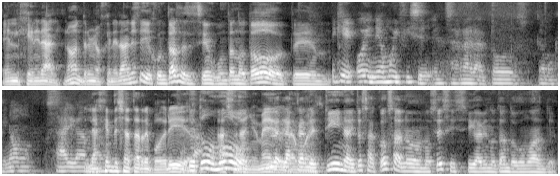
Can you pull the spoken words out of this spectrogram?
En general, ¿no? En términos generales. Sí, juntarse, se siguen juntando todo. eh, Es que hoy en día es muy difícil encerrar a todos, digamos que no salgan. La gente ya está repodrida. de todos Hace modos, un año y medio. la, clandestina y toda esa cosa, no, no sé si sigue habiendo tanto como antes.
